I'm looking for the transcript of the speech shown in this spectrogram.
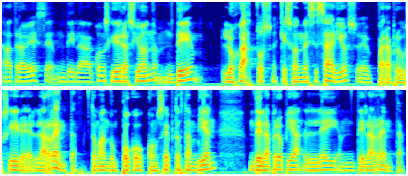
a través de la consideración de los gastos que son necesarios eh, para producir eh, la renta, tomando un poco conceptos también de la propia ley de la renta.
